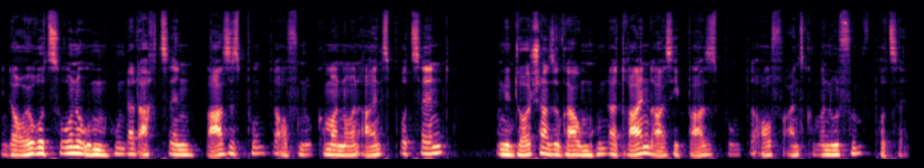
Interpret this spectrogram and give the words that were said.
In der Eurozone um 118 Basispunkte auf 0,91 Prozent und in Deutschland sogar um 133 Basispunkte auf 1,05 Prozent.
